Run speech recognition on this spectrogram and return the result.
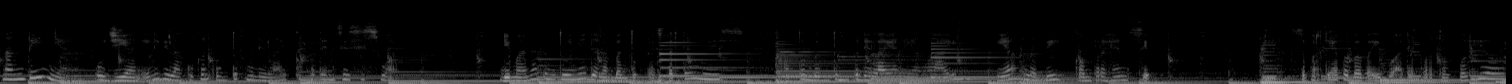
Nantinya ujian ini dilakukan untuk menilai kompetensi siswa di mana tentunya dalam bentuk tes tertulis atau bentuk penilaian yang lain yang lebih komprehensif seperti apa Bapak Ibu? Ada portofolio,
